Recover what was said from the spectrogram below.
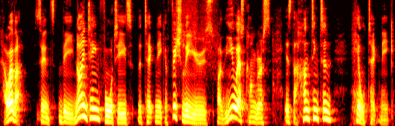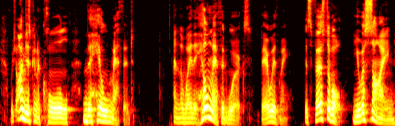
However, since the 1940s, the technique officially used by the US Congress is the Huntington-Hill technique, which I'm just going to call the Hill method. And the way the Hill method works, bear with me, is first of all, you assign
